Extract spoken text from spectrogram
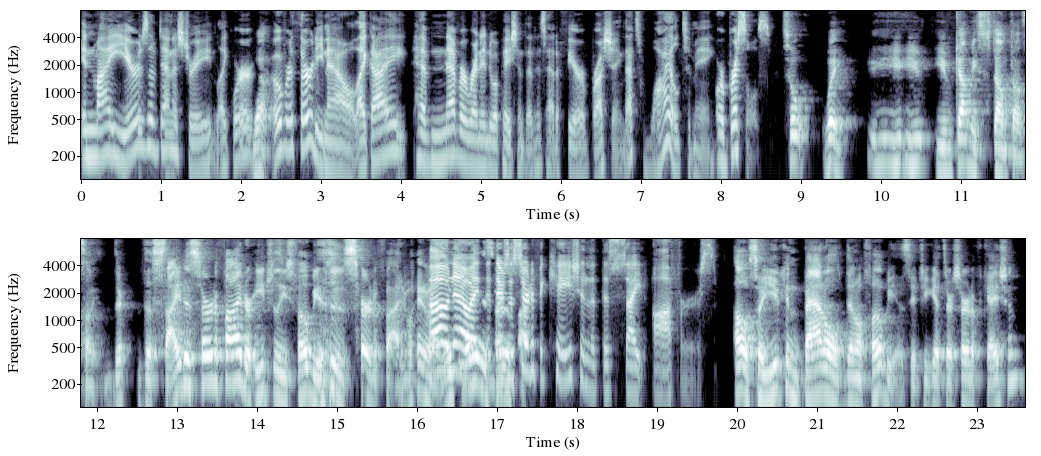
in my years of dentistry, like we're yeah. over 30 now, like I have never run into a patient that has had a fear of brushing. That's wild to me, or bristles. So, wait, you, you you've got me stumped on something. The, the site is certified, or each of these phobias is certified. Wait a minute. Oh no, I, there's a certification that this site offers. Oh, so you can battle dental phobias if you get their certification.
